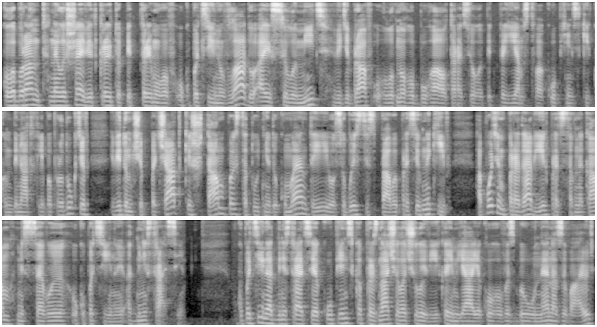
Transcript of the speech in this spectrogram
Колаборант не лише відкрито підтримував окупаційну владу, а й силоміць відібрав у головного бухгалтера цього підприємства Куп'янський комбінат хлібопродуктів відомчі печатки, штампи, статутні документи і особисті справи працівників, а потім передав їх представникам місцевої окупаційної адміністрації. Окупаційна адміністрація Куп'янська призначила чоловіка, ім'я якого в СБУ не називають,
